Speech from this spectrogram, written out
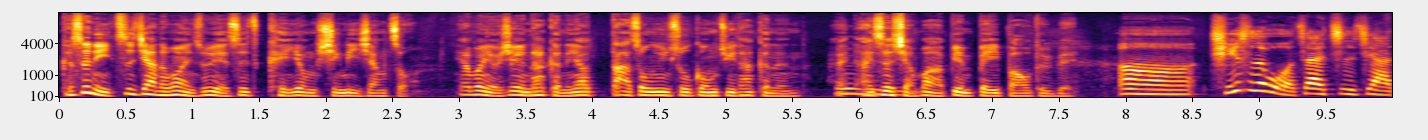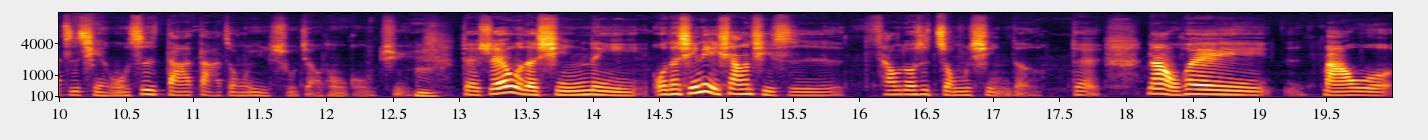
可是你自驾的话，你说也是可以用行李箱走，要不然有些人他可能要大众运输工具，他可能还还是想办法变背包，对不对？呃，其实我在自驾之前，我是搭大众运输交通工具，嗯，对，所以我的行李，我的行李箱其实差不多是中型的，对，那我会把我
